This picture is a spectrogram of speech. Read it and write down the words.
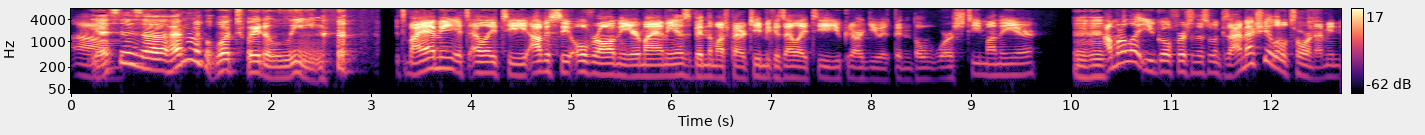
Um, yeah, this is uh, I don't know which way to lean. it's Miami, it's LAT. Obviously, overall in the year, Miami has been the much better team because LAT, you could argue, has been the worst team on the year. Mhm. I'm going to let you go first in this one because I'm actually a little torn. I mean,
